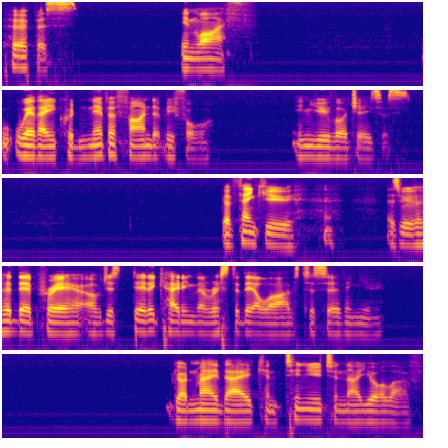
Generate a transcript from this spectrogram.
purpose in life where they could never find it before in you, Lord Jesus. God, thank you as we've heard their prayer of just dedicating the rest of their lives to serving you. God, may they continue to know your love.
